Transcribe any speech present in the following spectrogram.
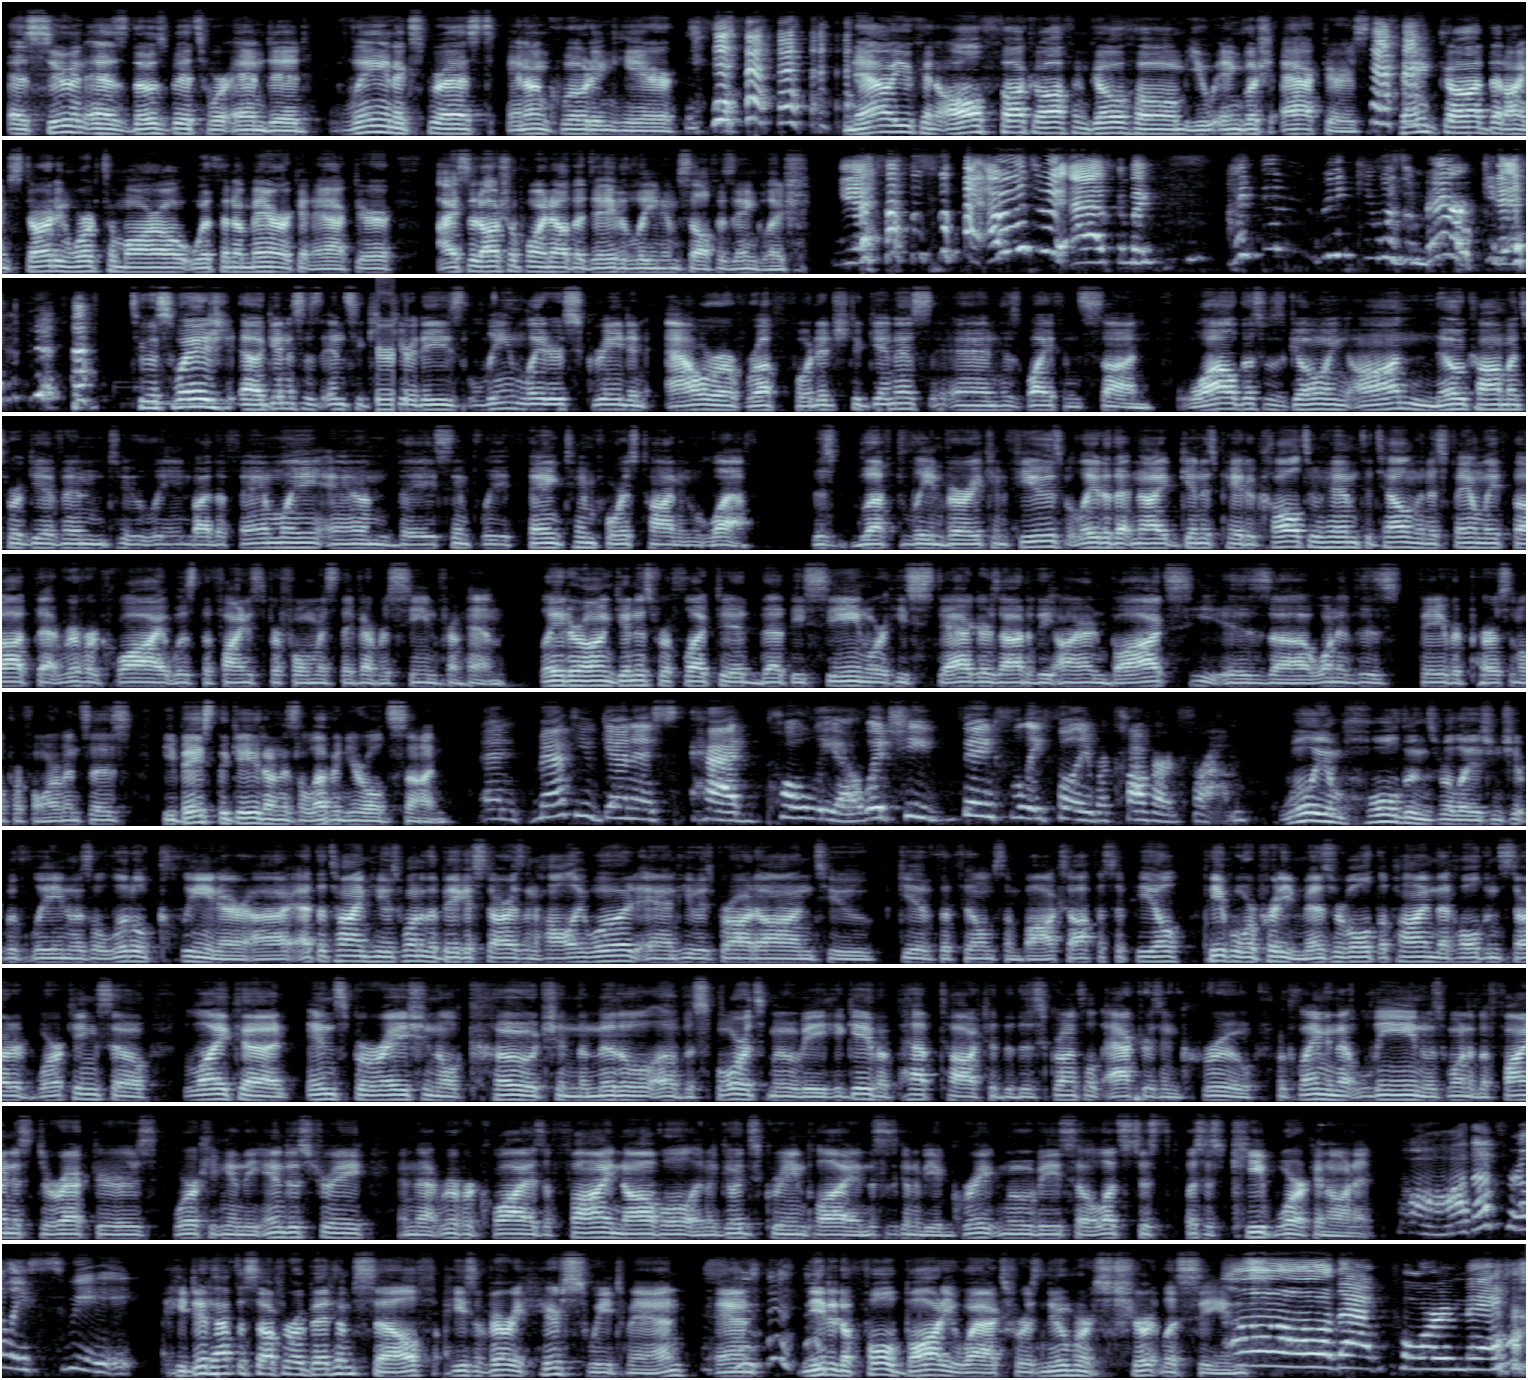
As soon as those bits were ended, Lean expressed, and I'm quoting here, now you can all fuck off and go home, you English actors. Thank God that I'm starting work tomorrow with an American actor. I said I should also point out that David Lean himself is English. yes. I was going to ask. I'm like, I didn't think he was American. To assuage uh, Guinness's insecurities, Lean later screened an hour of rough footage to Guinness and his wife and son. While this was going on, no comments were given to Lean by the family, and they simply thanked him for his time and left. This left Lean very confused, but later that night, Guinness paid a call to him to tell him that his family thought that River Kwai was the finest performance they've ever seen from him. Later on, Guinness reflected that the scene where he staggers out of the iron box he is uh, one of his favorite personal performances. He based the gait on his 11 year old son. and Matthew Guinness had polio, which he thankfully fully recovered from. William Holden's relationship with Lean was a little cleaner. Uh, at the time, he was one of the biggest stars in Hollywood, and he was brought on to give the film some box office appeal. People were pretty miserable at the time that Holden started working, so, like an inspirational coach in the middle of a sports movie, he gave a pep talk to the disgruntled actors and crew, proclaiming that Lean was one of the finest directors working in the industry, and that River Kwai is a fine novel and a good screenplay, and this is going to be a great movie. So let's just let's just keep working on it. Aw, that's really sweet. He did have to suffer a bit himself. He's a very hirsute man and needed a full body wax for his numerous shirtless scenes. Oh, that poor man.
